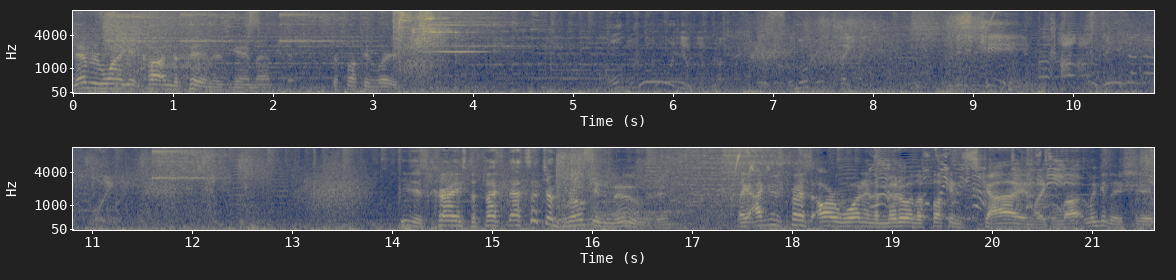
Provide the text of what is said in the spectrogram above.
Never want to get caught in the pit in this game, man. The fucking worst. Jesus Christ, the fact that's such a broken move. Like, I can just press R1 in the middle of the fucking sky and, like, lo look at this shit.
